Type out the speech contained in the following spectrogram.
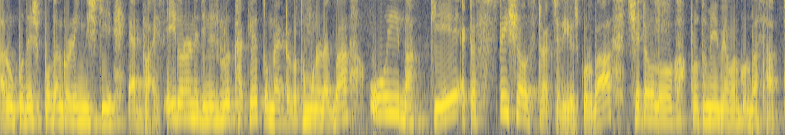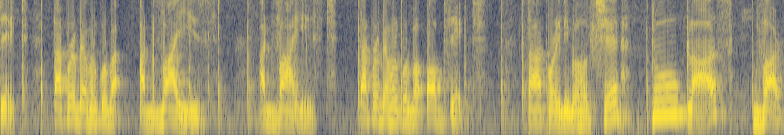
আর উপদেশ প্রদান করার ইংলিশ কি? অ্যাডভাইস এই ধরনের জিনিসগুলো থাকলে তোমরা একটা কথা মনে রাখবা, ওই বাক্যে একটা স্পেশাল স্ট্রাকচার ইউজ করবা, সেটা হলো প্রথমেই ব্যবহার করবা সাবজেক্ট তারপরে ব্যবহার করবা অ্যাডভাইস অ্যাডভাইসড তারপরে ব্যবহার করবা অবজেক্ট তারপরে দিব হচ্ছে to plus verb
